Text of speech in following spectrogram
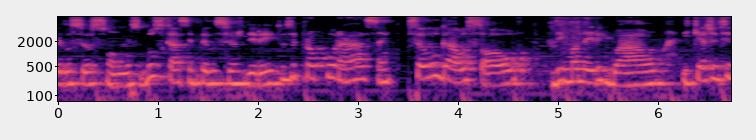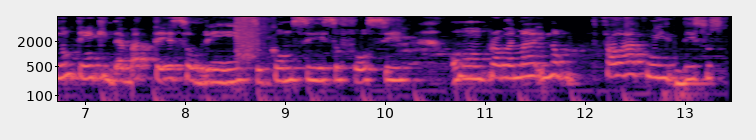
pelos seus sonhos, buscassem pelos seus direitos e procurassem seu lugar ao sol de maneira igual e que a gente não tenha que debater sobre isso como se isso fosse um problema não falar com disso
